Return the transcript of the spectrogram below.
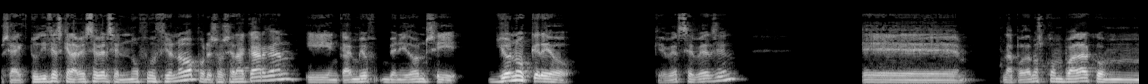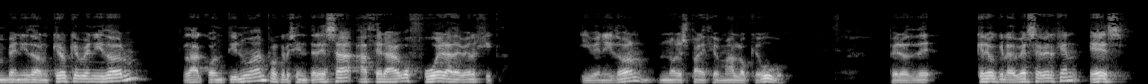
O sea, tú dices que la Vergen no funcionó, por eso se la cargan y en cambio Benidorm sí. Yo no creo que verse Virgin eh, la podemos comparar con Benidorm. Creo que Benidorm la continúan porque les interesa hacer algo fuera de Bélgica. Y Benidorm no les pareció mal lo que hubo. Pero de, creo que la Verse Virgen es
